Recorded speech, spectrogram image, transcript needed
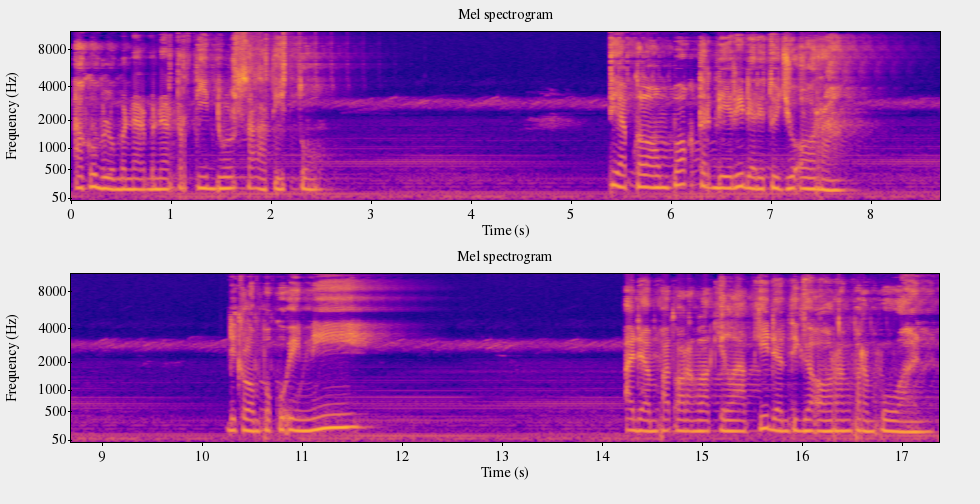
aku belum benar-benar tertidur saat itu. Tiap kelompok terdiri dari tujuh orang. Di kelompokku ini ada empat orang laki-laki dan tiga orang perempuan.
